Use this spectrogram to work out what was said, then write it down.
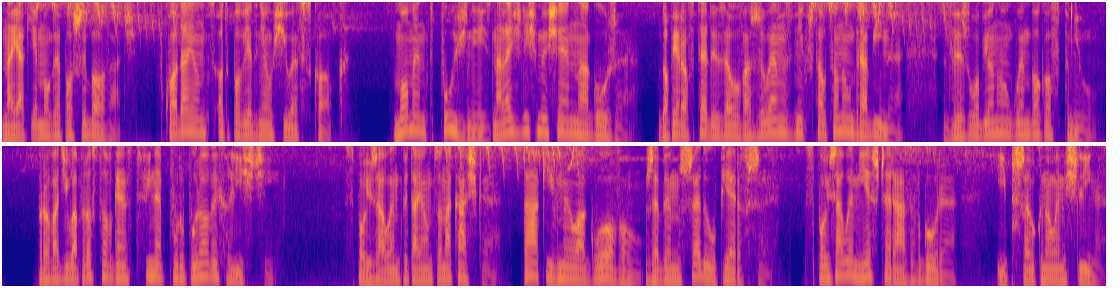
na jakie mogę poszybować, wkładając odpowiednią siłę w skok. Moment później znaleźliśmy się na górze. Dopiero wtedy zauważyłem zniekształconą drabinę, wyżłobioną głęboko w pniu. Prowadziła prosto w gęstwinę purpurowych liści. Spojrzałem pytająco na Kaśkę. Ta kiwnęła głową, żebym szedł pierwszy. Spojrzałem jeszcze raz w górę i przełknąłem ślinę.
